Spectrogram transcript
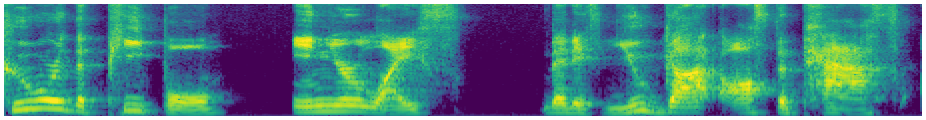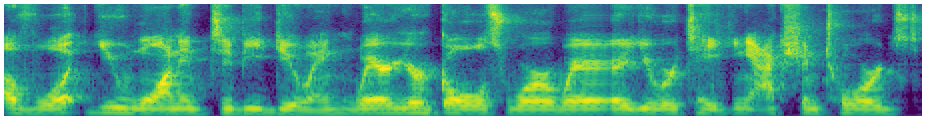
who are the people in your life that if you got off the path of what you wanted to be doing, where your goals were, where you were taking action towards,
